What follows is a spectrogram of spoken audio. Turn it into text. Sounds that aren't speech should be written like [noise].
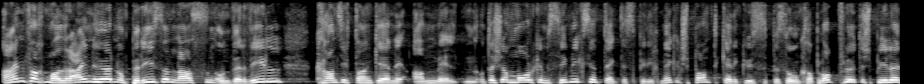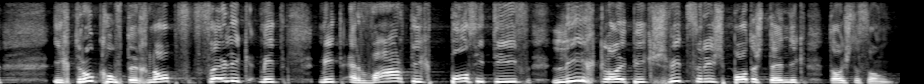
Einfach mal reinhören und berieseln lassen und wer will, kann sich dann gerne anmelden. Und das ist am Morgen um 7 Uhr und denkt, jetzt bin ich mega gespannt, gerne eine gewisse Person kann Blockflöte spielen. Ich drücke auf den Knopf, völlig mit, mit Erwartung, positiv, leichtgläubig, schweizerisch, bodenständig, da ist der Song.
